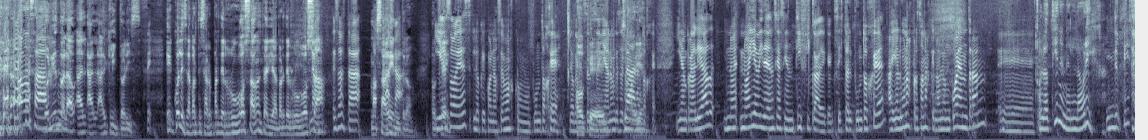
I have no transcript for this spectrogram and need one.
Vamos a. Volviendo a la- al, al- al clítoris. Sí. Eh, ¿Cuál es la parte, esa parte rugosa? ¿Dónde estaría la parte rugosa? No, eso está Más acá. adentro. Y eso es lo que conocemos como punto G, lo que nos enseñaron que se Claro. llama punto G. Y en realidad no, no hay evidencia científica de que exista el punto G. Hay algunas personas que no lo encuentran. eh, O lo tienen en la oreja. ¿viste?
